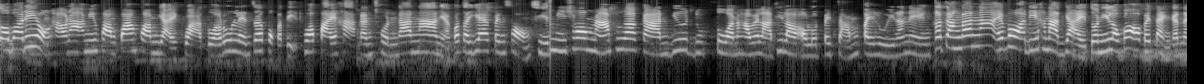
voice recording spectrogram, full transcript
ตัวบอดี้ของเขานะคะมีความกว้างความใหญ่กว่าตัวรุ่น Ranger ปกติทั่วไปค่ะ กันชนด้านหน้าเนี่ยก็จะแยกเป็น 2 ชิ้น มีช่องนะเพื่อการยืดยุบตัวนะคะ เวลาที่เราเอารถไปจ้ำไปลุยนั่นเอง กระจังด้านหน้า f อ r d ขนาดใหญ่ ตัวนี้เราก็เอาไปแต่งกันใน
